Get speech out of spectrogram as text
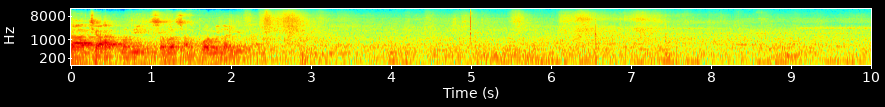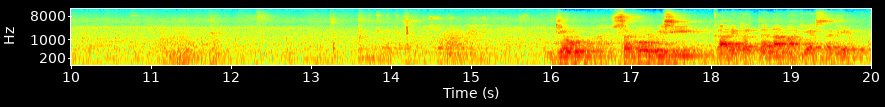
दहाच्या आतमध्ये ही सभा लागेल जो सर्व ओबीसी कार्यकर्त्यांना माझी असणारी एक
